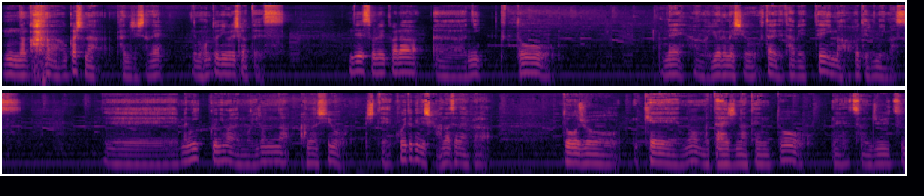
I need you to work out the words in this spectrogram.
なんかおかしな感じでしたね。でも本当に嬉しかったです。でそれからあニックとねあの夜飯を2人で食べて今ホテルにいます。で、まあ、ニックにはもういろんな話をしてこういう時でしか話せないから道場経営のま大事な点と、ね、その充実、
